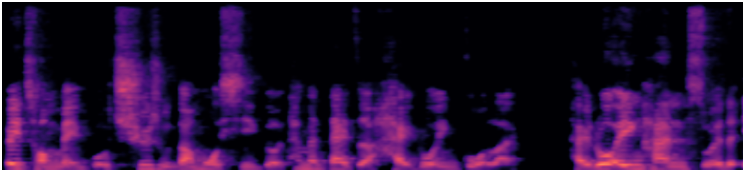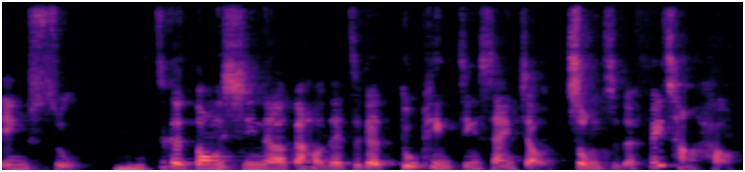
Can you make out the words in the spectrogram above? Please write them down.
被从美国驱逐到墨西哥，他们带着海洛因过来，海洛因和所谓的罂粟。嗯，这个东西呢，刚好在这个毒品金三角种植的非常好，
